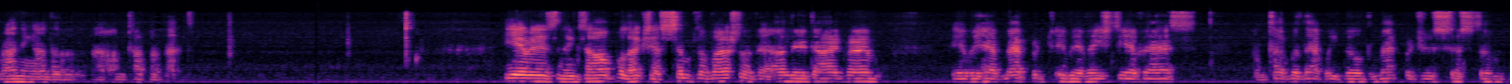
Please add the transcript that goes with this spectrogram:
running under uh, on top of that. Here is an example, actually a simpler version of the earlier diagram. Here we have map, here we have HDFS. On top of that, we build the MapReduce system.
